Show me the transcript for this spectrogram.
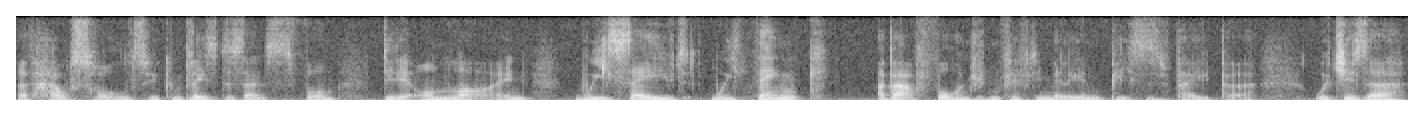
of households who completed the census form did it online, we saved, we think, about 450 million pieces of paper, which is a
